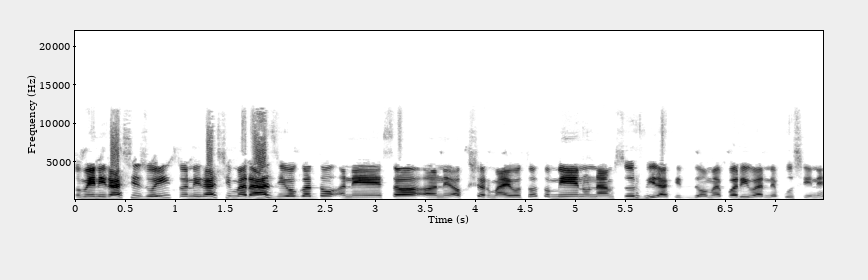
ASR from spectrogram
તો મેં એની રાશિ જોઈ, તો એની રાશિમાં રાજયોગ હતો અને સ અને અક્ષરમાં આવ્યો હતો. તો મેં એનું નામ સુરભી રાખી દીધું અમારા પરિવારને પૂછીને.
